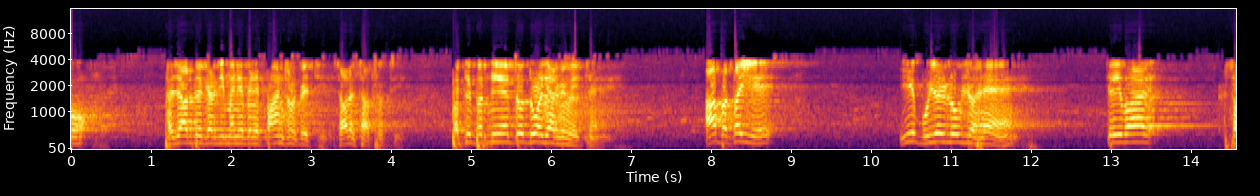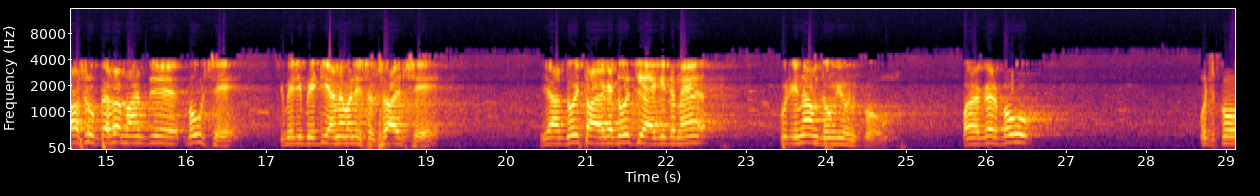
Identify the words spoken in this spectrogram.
हज़ार रुपये कर दी मैंने पहले पाँच सौ रुपये थी, साढ़े सात सौ थी। पति पत्नी है तो दो हज़ार रुपये मिलते हैं। आप बताइए, ये बुज़ुर्ग लोग जो हैं, कई बार सासू पैसा मांगती है बहू से कि मेरी बेटी आने वाली ससुराल से, या दोस्ता आएगा, दोस्ती आएगी तो मैं कुछ इनाम दूँगी उनको। और अगर बहू उसको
